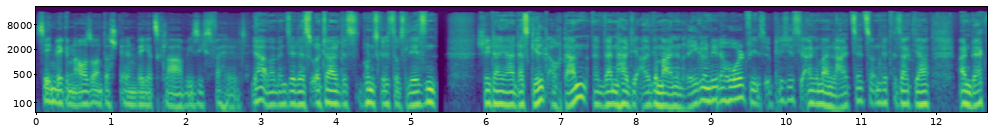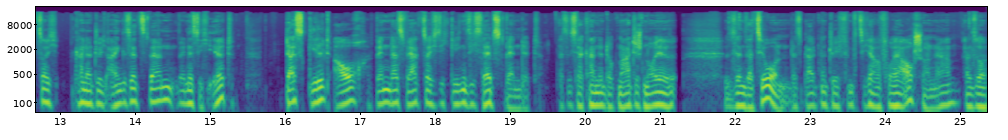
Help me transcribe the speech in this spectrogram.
sehen wir genauso und das stellen wir jetzt klar, wie sich's verhält. Ja, aber wenn Sie das Urteil des Bundesgerichtshofs lesen, steht da ja, das gilt auch dann, werden halt die allgemeinen Regeln wiederholt, wie es üblich ist, die allgemeinen Leitsätze und wird gesagt, ja, ein Werkzeug kann natürlich eingesetzt werden, wenn es sich irrt. Das gilt auch, wenn das Werkzeug sich gegen sich selbst wendet. Das ist ja keine dogmatisch neue Sensation. Das galt natürlich 50 Jahre vorher auch schon. Ja? Also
